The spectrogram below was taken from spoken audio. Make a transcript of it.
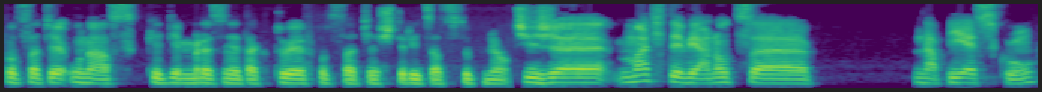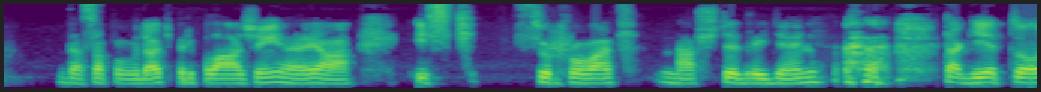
v podstate u nás, keď je mrzne, tak tu je v podstate 40 stupňov. Čiže mať tie Vianoce na piesku, dá sa povedať, pri pláži, hej, a ísť surfovať na štedrý deň, tak je to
